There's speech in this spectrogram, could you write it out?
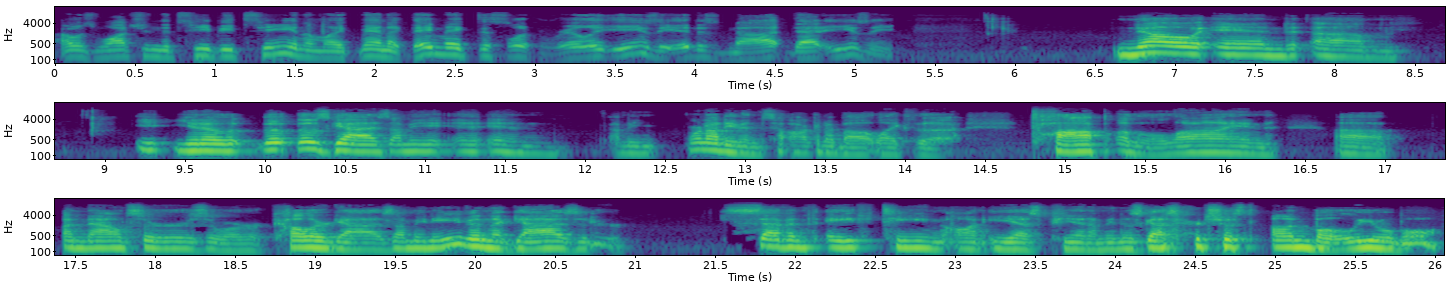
I was watching the TBT and I'm like, man, like they make this look really easy. It is not that easy. No, and um, you, you know th- those guys. I mean, and, and, I mean, we're not even talking about like the top of the line uh, announcers or color guys. I mean, even the guys that are seventh, eighth team on ESPN. I mean, those guys are just unbelievable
